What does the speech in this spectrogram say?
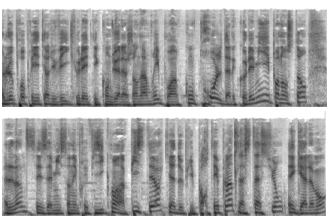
Le propriétaire du véhicule a été conduit à la gendarmerie pour un contrôle d'alcoolémie et pendant ce temps, l'un de ses amis s'en est pris physiquement à pisteur qui a depuis porté plainte. La station également.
